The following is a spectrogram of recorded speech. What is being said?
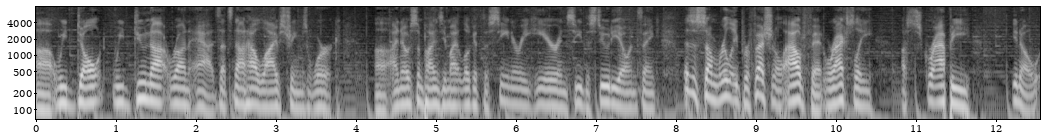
Uh, we don't we do not run ads. That's not how live streams work. Uh, I know sometimes you might look at the scenery here and see the studio and think this is some really professional outfit. We're actually a scrappy, you know,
